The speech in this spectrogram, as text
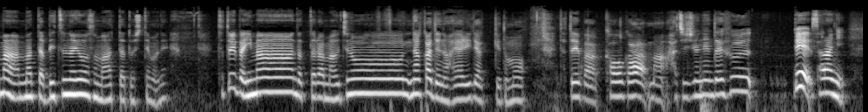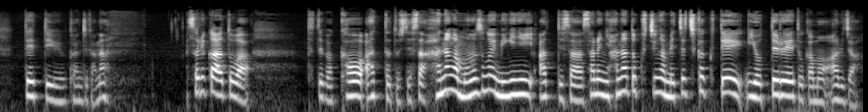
まあまた別の要素もあったとしてもね。例えば今だったら、まあ、うちの中での流行りだけども例えば顔が、まあ、80年代風でさらにでっていう感じかなそれかあとは例えば顔あったとしてさ鼻がものすごい右にあってささらに鼻と口がめっちゃ近くて寄ってる絵とかもあるじゃん。あ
